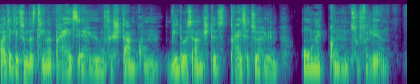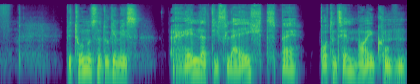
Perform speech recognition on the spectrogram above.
Heute geht es um das Thema Preiserhöhung für Stammkunden. Wie du es anstellst, Preise zu erhöhen, ohne Kunden zu verlieren. Wir tun uns naturgemäß relativ leicht bei potenziellen neuen Kunden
